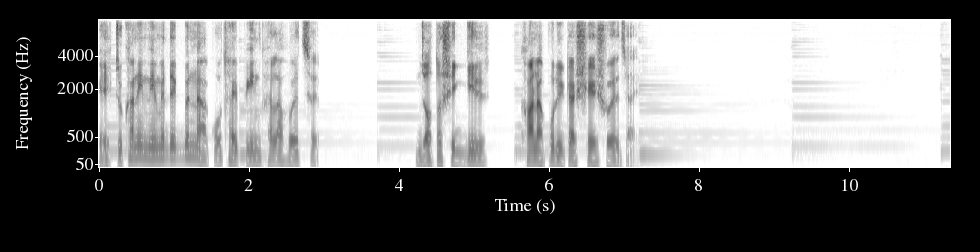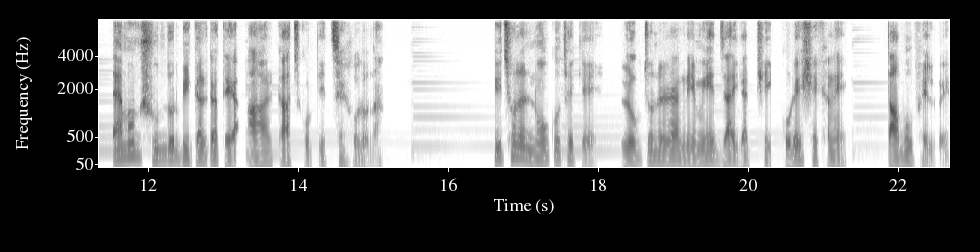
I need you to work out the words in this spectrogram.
একটুখানি নেমে দেখবেন না কোথায় পিন ফেলা হয়েছে। যত শিগগির খানাপুরিটা শেষ হয়ে যায়। এমন সুন্দর বিকালটাতে আর কাজ করতে ইচ্ছে হলো না। পিছনের নৌকো থেকে লোকজনেরা নেমে জায়গা ঠিক করে সেখানে তাঁবু ফেলবে।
